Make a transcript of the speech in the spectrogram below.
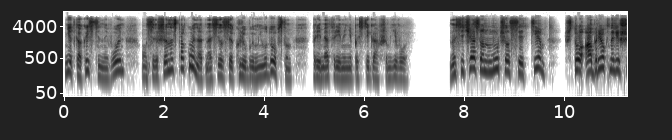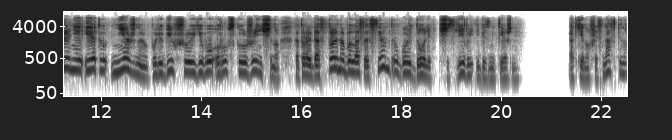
Нет, как истинный воин, он совершенно спокойно относился к любым неудобствам, время от времени постигавшим его. Но сейчас он мучился тем, что обрек на лишение и эту нежную, полюбившую его русскую женщину, которая достойна была совсем другой доли, счастливой и безмятежной. Откинувшись на спину,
